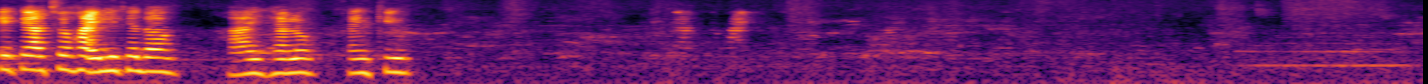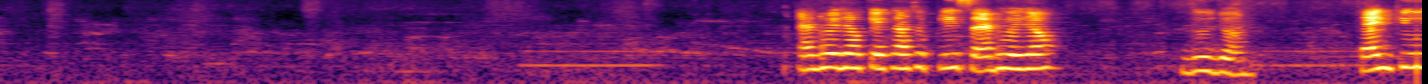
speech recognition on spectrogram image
কে কে আছো? হাই লিখে দাও। Hi hello thank you add হয়ে যাও, কে কে আছো? প্লিজ অ্যাড হয়ে যাও। দুজন। থ্যাংক ইউ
